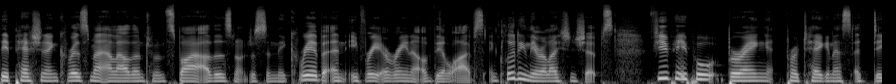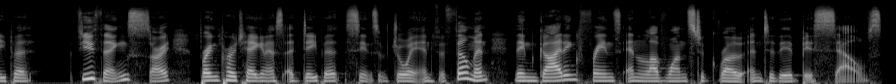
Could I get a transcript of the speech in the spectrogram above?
Their passion and charisma allow them to inspire others not just in their career, but in every arena of their lives, including their relationships. Few people bring protagonists a deeper few things, sorry, bring protagonists a deeper sense of joy and fulfillment than guiding friends and loved ones to grow into their best selves.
